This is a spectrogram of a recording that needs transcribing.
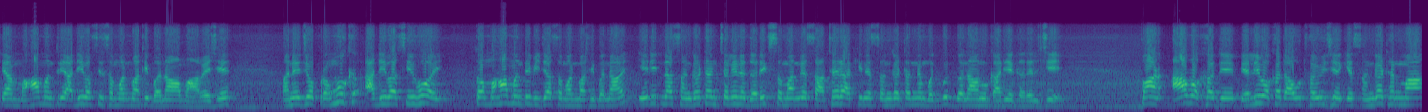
ત્યાં મહામંત્રી આદિવાસી સમાજમાંથી બનાવવામાં આવે છે. અને જો પ્રમુખ આદિવાસી હોય તો મહામંત્રી બીજા સમાજમાંથી બનાવે. એ રીતના સંગઠન ચલીને દરેક સમાજને સાથે રાખીને સંગઠનને મજબૂત બનાવવાનું કાર્ય કરેલ છે. પણ આ વખતે પહેલી વખત આવું થયું છે કે સંગઠનમાં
